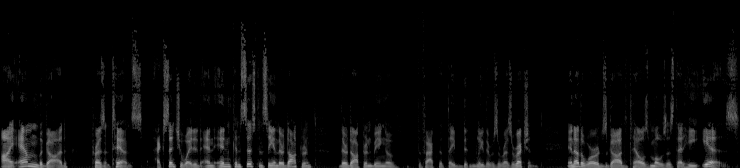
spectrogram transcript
I am the God, present tense, accentuated an inconsistency in their doctrine, their doctrine being of the fact that they didn't believe there was a resurrection. In other words, God tells Moses that he is,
